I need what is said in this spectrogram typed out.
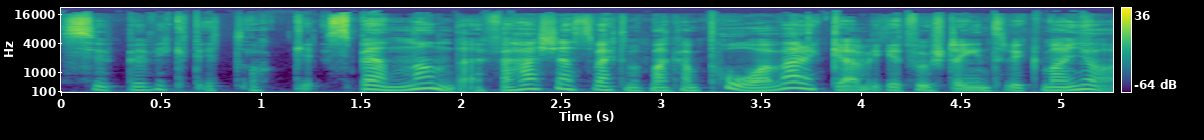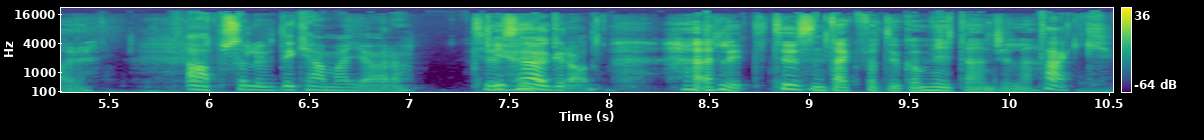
Superviktigt och spännande, för här känns det verkligen att man kan påverka vilket första intryck man gör. Absolut, det kan man göra. I Tusen, hög grad. Härligt. Tusen tack för att du kom hit Angela. Tack.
